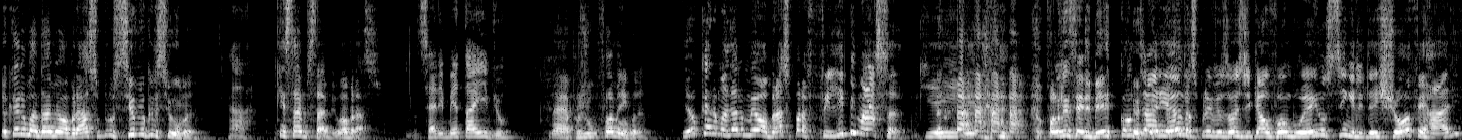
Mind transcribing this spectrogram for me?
Eu quero mandar meu abraço pro Silvio Criciúma. Ah, Quem sabe, sabe. Um abraço. Série B tá aí, viu? É, pro Ju- Flamengo, né? Eu quero mandar o meu abraço para Felipe Massa, que, Falando em Série B. contrariando as previsões de Galvão Bueno, sim, ele deixou a Ferrari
